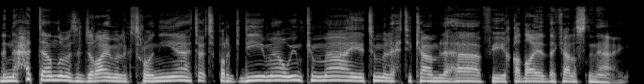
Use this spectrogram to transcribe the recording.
لأن حتى أنظمة الجرائم الإلكترونية تعتبر قديمة ويمكن ما يتم الاحتكام لها في قضايا الذكاء الاصطناعي.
